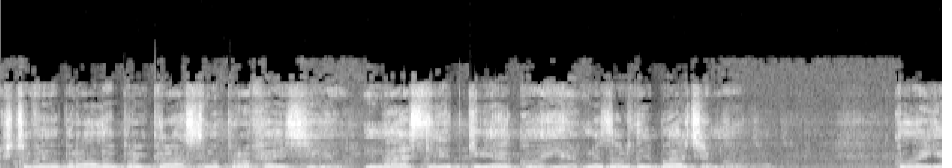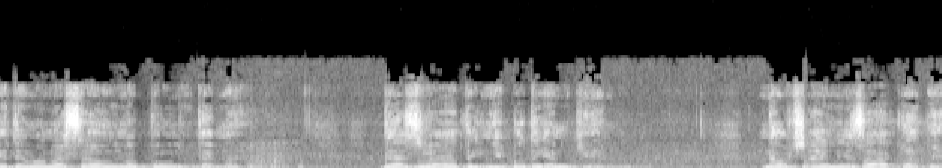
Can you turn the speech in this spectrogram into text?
що ви обрали прекрасну професію, наслідки якої ми завжди бачимо. Коли їдемо населеними пунктами, де зведені будинки, навчальні заклади,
